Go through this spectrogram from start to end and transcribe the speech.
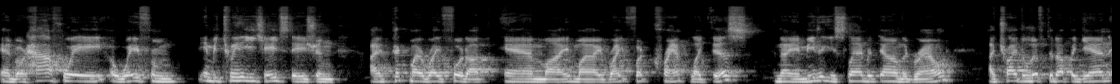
And about halfway away from in between each aid station, I picked my right foot up and my my right foot cramped like this. And I immediately slammed it down on the ground. I tried to lift it up again,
